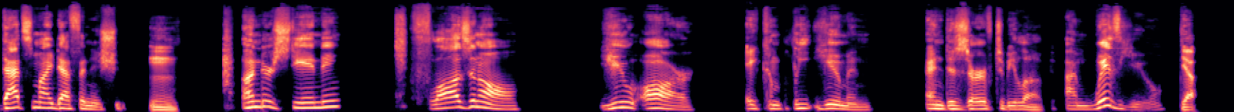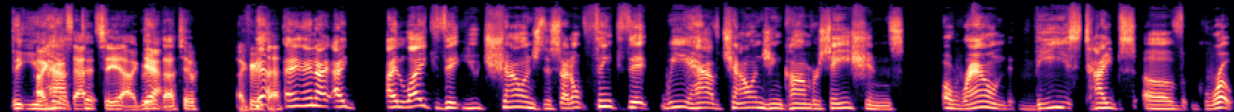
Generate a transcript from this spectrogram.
That's my definition. Mm. Understanding flaws and all, you are a complete human and deserve to be loved. I'm with you. Yep. That you I agree have with that. to. See, I agree Yeah. with that too. I agree yeah, with that. and, and I, I I like that you challenge this. I don't think that we have challenging conversations around these types of growth.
